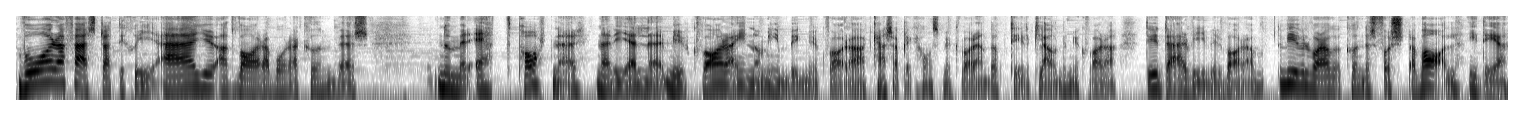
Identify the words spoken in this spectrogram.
Vår affärsstrategi är ju att vara våra kunders nummer ett partner när det gäller mjukvara inom inbyggd mjukvara, kanske applikationsmjukvara ända upp till cloud-mjukvara. Det är där vi vill vara. Vi vill vara kunders första val i det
